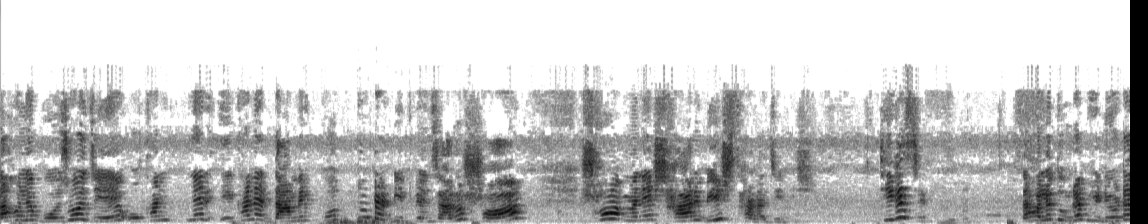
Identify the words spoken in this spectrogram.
তাহলে বোঝো যে ওখানের এখানে দামের কতটা ডিফারেন্স আরও সব সব মানে সার বিষ ছাড়া জিনিস। ঠিক আছে? তাহলে তোমরা ভিডিওটা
